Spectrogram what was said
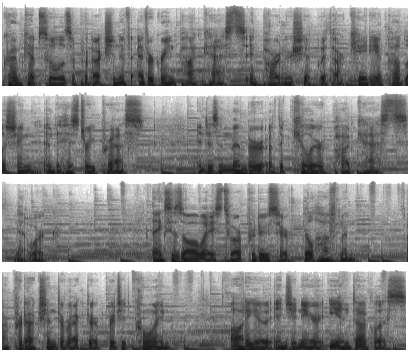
Crime Capsule is a production of Evergreen Podcasts in partnership with Arcadia Publishing and the History Press and is a member of the Killer Podcasts Network. Thanks as always to our producer, Bill Huffman, our production director, Bridget Coyne, audio engineer, Ian Douglas,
